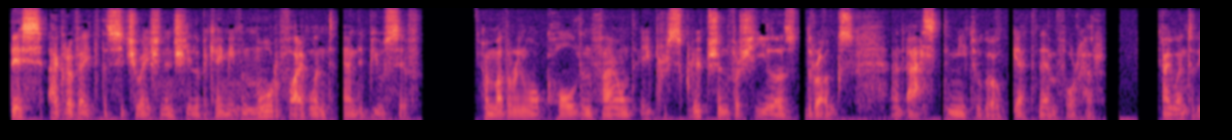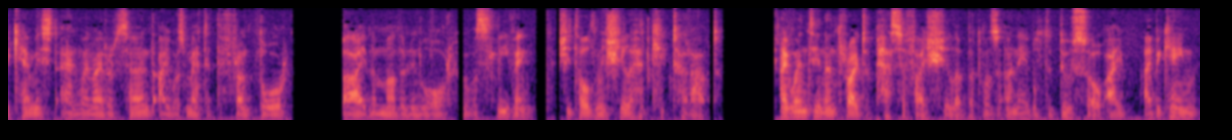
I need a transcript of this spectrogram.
This aggravated the situation, and Sheila became even more violent and abusive. Her mother in law called and found a prescription for Sheila's drugs and asked me to go get them for her. I went to the chemist, and when I returned, I was met at the front door by the mother in law who was leaving. She told me Sheila had kicked her out. I went in and tried to pacify Sheila, but was unable to do so. I, I became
